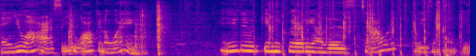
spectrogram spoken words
And you are. I see you walking away. Can you do give me clarity on this tower? Please and thank you.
